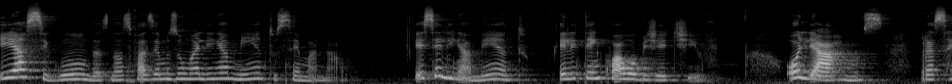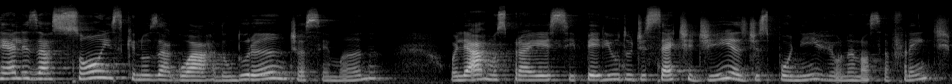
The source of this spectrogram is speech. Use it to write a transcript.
E às segundas nós fazemos um alinhamento semanal. Esse alinhamento ele tem qual objetivo? Olharmos para as realizações que nos aguardam durante a semana, olharmos para esse período de sete dias disponível na nossa frente,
